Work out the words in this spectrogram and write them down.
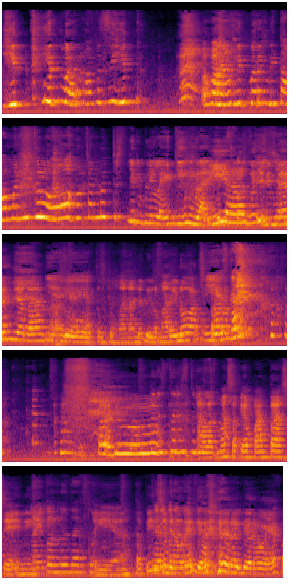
hit hit bareng apa sih? Hit? Apa? Yang hit bareng di taman itu loh kan lu terus jadi beli legging belanja Iya, Sport gue jadi Station. belanja kan. Iya, Aduh, iya, iya. tuh cuma ada di lemari doang. iya sekarang. sekarang Aduh. terus terus terus Alat masak yang pantas ya ini. nah itu lu tuh Iya, tapi sebenarnya gara-gara WFH.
